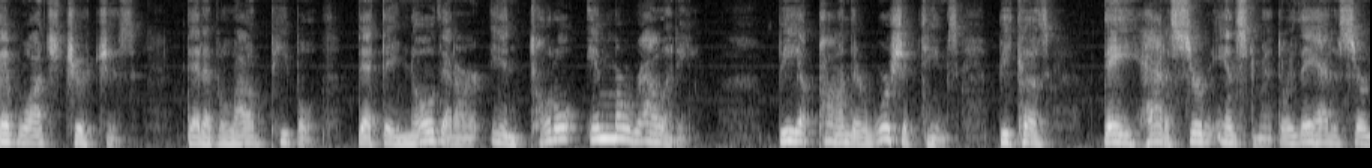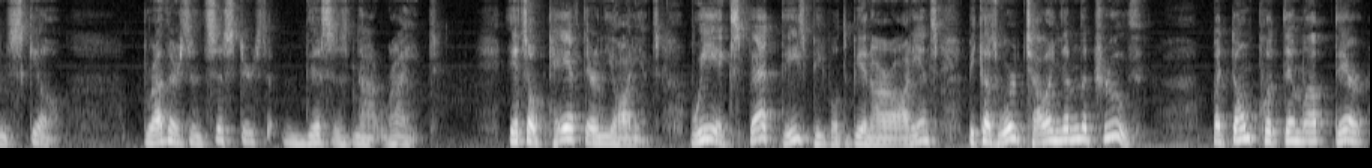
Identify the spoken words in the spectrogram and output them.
have watched churches that have allowed people that they know that are in total immorality be upon their worship teams because they had a certain instrument or they had a certain skill. Brothers and sisters, this is not right. It's okay if they're in the audience. We expect these people to be in our audience because we're telling them the truth. But don't put them up there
